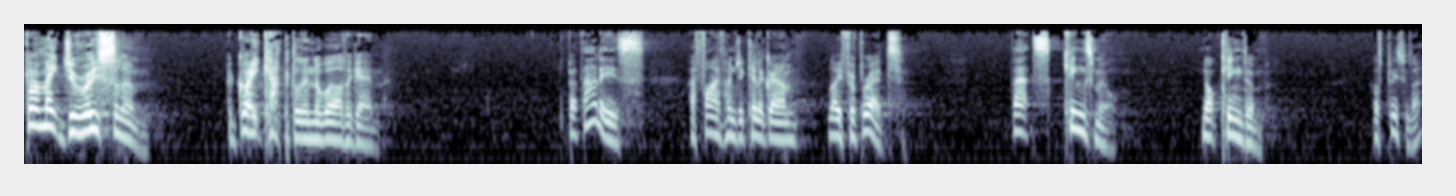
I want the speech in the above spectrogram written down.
Come and make Jerusalem a great capital in the world again. But that is a 500 kilogram loaf of bread. That's Kingsmill, not kingdom. I was pleased with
